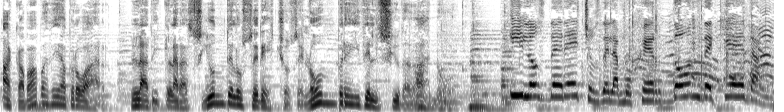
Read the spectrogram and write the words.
acababa de aprobar la Declaración de los Derechos del Hombre y del Ciudadano. ¿Y los derechos de la mujer dónde quedan?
